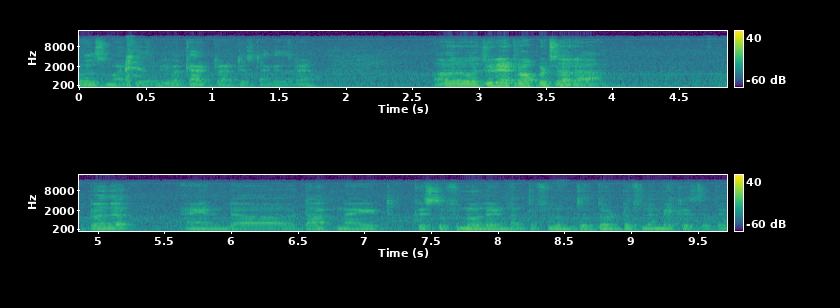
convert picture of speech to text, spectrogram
ರೋಲ್ಸ್ ಮಾಡ್ತಿದ್ರು ಇವಾಗ ಕ್ಯಾರೆಕ್ಟರ್ ಆರ್ಟಿಸ್ಟ್ ಆಗಿದ್ದಾರೆ. ಅವರು ಜೂಲಿಯಟ್ ರಾಬರ್ಟ್ಸ್ ಅವರ brother and Dark Knight Christopher Nolan ಅಂತ ಫಿಲ್ಮ್ ದೊಡ್ಡ ದೊಡ್ಡ ಫಿಲ್ಮ್ ಮೇಕರ್ಸ್ ಜೊತೆ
